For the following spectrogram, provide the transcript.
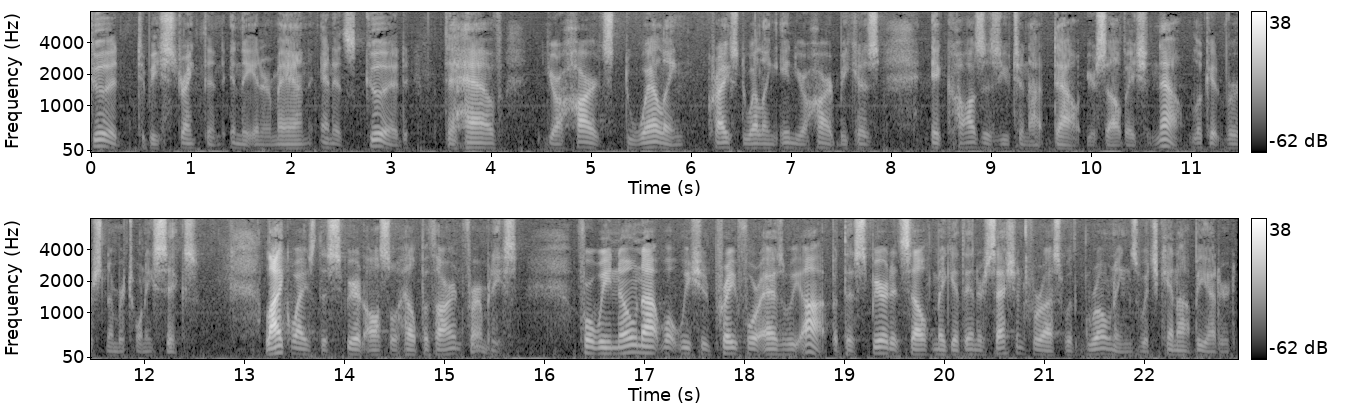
good to be strengthened in the inner man, and it's good to have your hearts dwelling, Christ dwelling in your heart, because it causes you to not doubt your salvation. Now, look at verse number 26. Likewise, the Spirit also helpeth our infirmities. For we know not what we should pray for as we ought, but the Spirit itself maketh intercession for us with groanings which cannot be uttered.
